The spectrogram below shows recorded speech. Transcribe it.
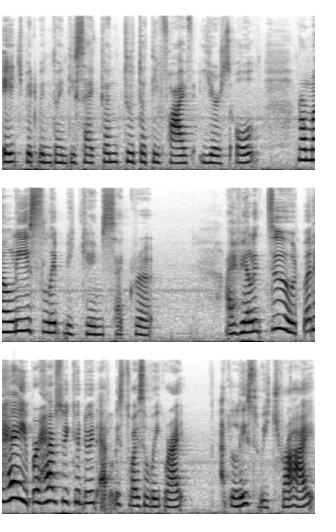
age between 22nd to 35 years old, normally sleep became sacred I feel it too. But hey, perhaps we could do it at least twice a week, right? At least we tried.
